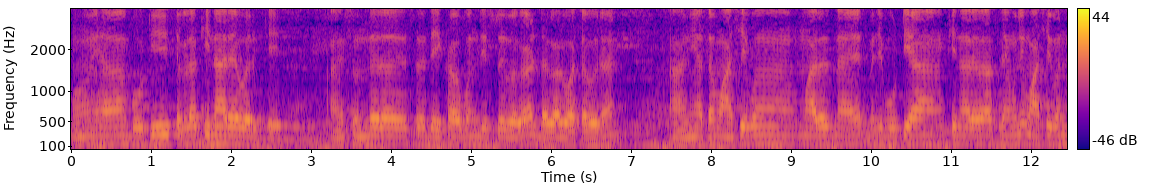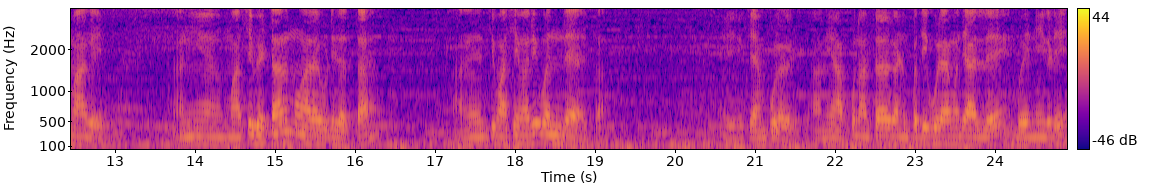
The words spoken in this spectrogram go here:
म्हणून ह्या बोटी सगळ्या किनाऱ्यावरती. आहेत आणि सुंदर असं देखाव पण दिसतोय बघा ढगाळ वातावरण. आणि आता मासे पण मारत नाहीत. म्हणजे बोटी या किनाऱ्यावर असल्यामुळे मासे पण महाग आहेत. आणि मासे भेटणार मारा कुठे जातात आणि त्यांची मासेमारी बंद आहे आता. टॅम्पोला आणि आपण आता गणपतीपुळ्यामध्ये आले बहिणीकडे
